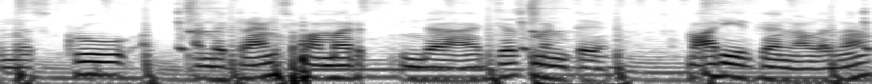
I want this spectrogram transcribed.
அந்த ஸ்க்ரூ அந்த டிரான்ஸ்ஃபார்மர் இந்த அட்ஜஸ்ட்மெண்ட்டு மாறி இருக்கிறதுனால தான்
